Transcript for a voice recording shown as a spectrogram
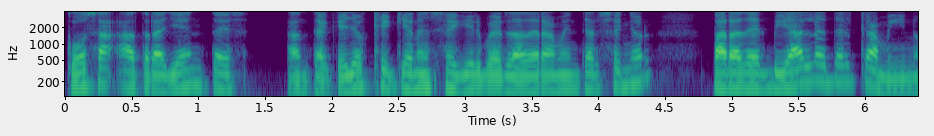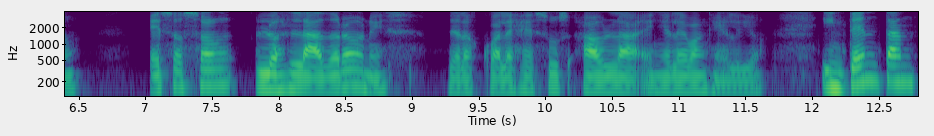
cosas atrayentes ante aquellos que quieren seguir verdaderamente al Señor para desviarles del camino. Esos son los ladrones de los cuales Jesús habla en el Evangelio. Intentan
